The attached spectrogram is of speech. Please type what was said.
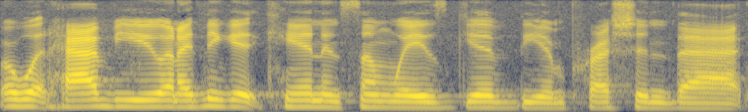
or what have you and i think it can in some ways give the impression that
